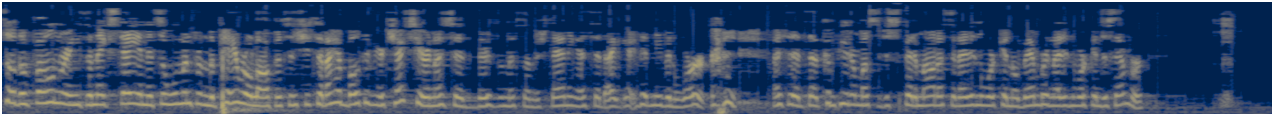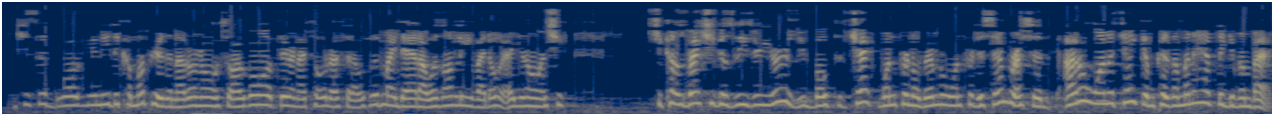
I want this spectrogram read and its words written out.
so the phone rings the next day and it's a woman from the payroll office and she said, I have both of your checks here. And I said, there's a misunderstanding. I said, I, I didn't even work. I said, the computer must have just spit them out. I said, I didn't work in November and I didn't work in December. She said, well, you need to come up here then. I don't know. So I'll go up there and I told her, I said, I was with my dad. I was on leave. I don't, you know, and she, she comes back, she goes, these are yours. You both check, one for November, one for December. I said, I don't want to take them because I'm going to have to give them back.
